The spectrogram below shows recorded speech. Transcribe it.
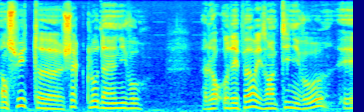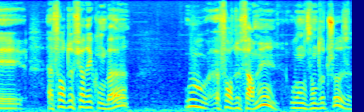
Ensuite, euh, chaque clone a un niveau. Alors au départ, ils ont un petit niveau. Et à force de faire des combats, ou à force de farmer, ou en faisant d'autres choses,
